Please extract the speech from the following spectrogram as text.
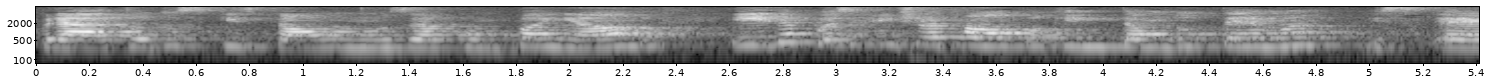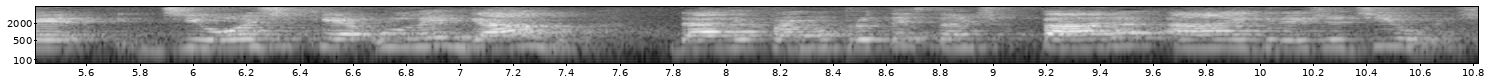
para todos que estão nos acompanhando. E depois a gente vai falar um pouquinho então do tema é, de hoje, que é o legado da reforma protestante para a igreja de hoje.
